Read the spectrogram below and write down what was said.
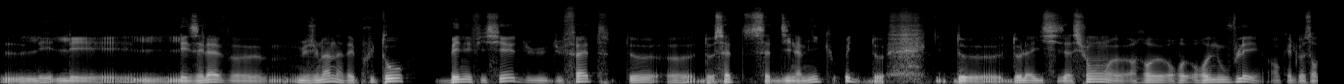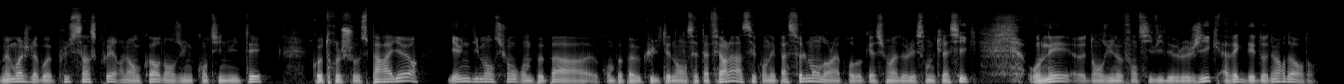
les, les- les élèves euh, musulmans avaient plutôt bénéficié du, du fait de, euh, de cette, cette dynamique oui, de, de, de laïcisation euh, re- re- renouvelée en quelque sorte. Mais moi je la vois plus s'inscrire là encore dans une continuité qu'autre chose. Par ailleurs, il y a une dimension qu'on ne peut pas qu'on peut pas occulter dans cette affaire-là, c'est qu'on n'est pas seulement dans la provocation adolescente classique. On est euh, dans une offensive idéologique avec des donneurs d'ordre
